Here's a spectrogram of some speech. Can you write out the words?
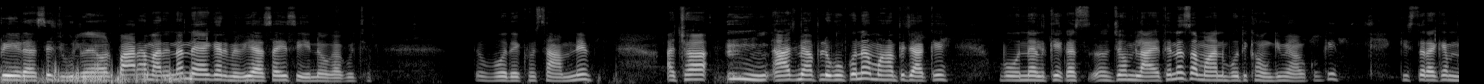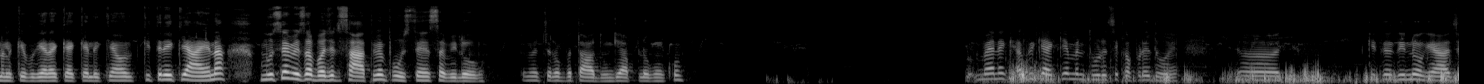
पेड़ ऐसे झूल रहे हैं, और पार हमारे ना नए घर में भी ऐसा ही सीन होगा कुछ। तो वो देखो सामने। अच्छा आज मैं आप लोगों को ना वहाँ पे जाके वो नलके का जो हम लाए थे ना सामान, वो दिखाऊँगी मैं आपको कि किस तरह के हम नलके वगैरह क्या क्या लेके आए और कितने के आए ना, मुझसे हमेशा बजट साथ में पूछते हैं सभी लोग। तो मैं चलो बता दूँगी आप लोगों को। मैंने अभी क्या किया मैंने थोड़े से कपड़े धोए। कितने दिन हो गए आज?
